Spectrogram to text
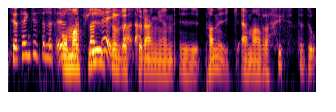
Så jag tänkte istället utsätta Om man flyr dig från för restaurangen i panik, är man rasist då?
